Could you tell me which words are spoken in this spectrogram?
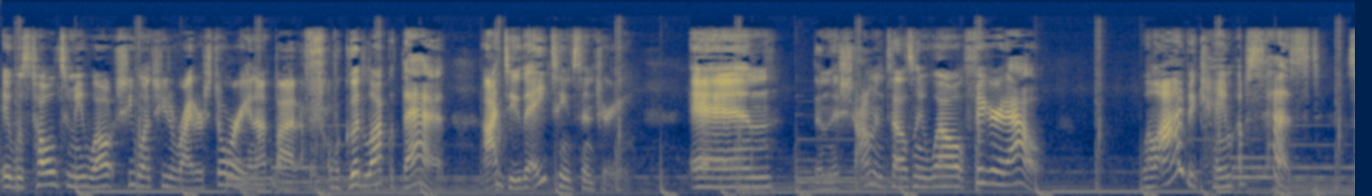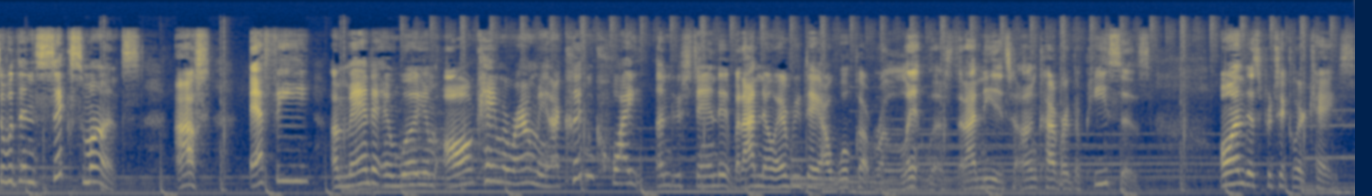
it was told to me, well, she wants you to write her story. And I thought, well, good luck with that. I do the 18th century. And then this shaman tells me, well, figure it out. Well, I became obsessed. So within six months, I, Effie, Amanda, and William all came around me, and I couldn't quite understand it, but I know every day I woke up relentless that I needed to uncover the pieces on this particular case.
